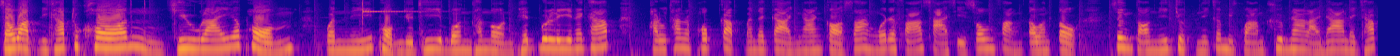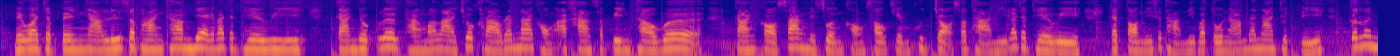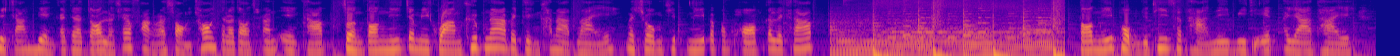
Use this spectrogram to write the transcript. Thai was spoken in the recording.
สวัสดีครับทุกคนคิวไลท์ครับผม วันนี้ผมอยู่ที่บนถนนเพชรบุรีนะครับาทุกท่านมาพบกับบรรยากาศงานก่อสร้างรถไฟฟ้าสายสีส้มฝั่งตะวันตก ซึ่งตอนนี้จุดนี้ก็มีความคืบหน้าหลายด้านเลยครับ ไม่ว่าจะเป็นงานรื้อสะพานข้ามแยกราชเทวี การยกเลิกทางม้าลายชั่วคราวด้านหน้าของอาคารสปริงทาวเวอร์ การก่อสร้างในส่วนของเสาเข็มขุดเจาะสถานีราชเทวี และตอนนี้สถานีประตูน้ำด้านหน้าจุดนี้ ก็เริ่มมีการเบี่ยงการจราจรเหลือแค่ฝั่งละสองช่องจราจรเท่านั้นเองครับ ส่วนตอนนี้จะมีความคืบหน้าไปถึงขนาดไหน มาชมคลิปนี้ไปพร้อมๆกันเลยครับ ตอนนี้ผมอยู่ที่สถานี BTS พญาไท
